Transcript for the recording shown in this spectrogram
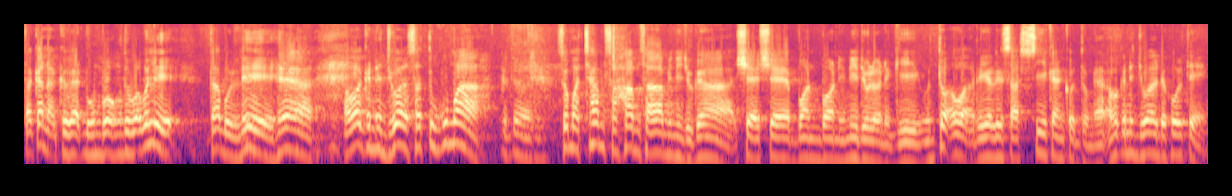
Takkan nak kerat bumbung tu bawa balik? Tak boleh. Ha. Awak kena jual satu rumah. Betul. So macam saham-saham ini juga, share-share bond-bond ini di luar negeri, untuk awak realisasikan keuntungan, awak kena jual the whole thing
